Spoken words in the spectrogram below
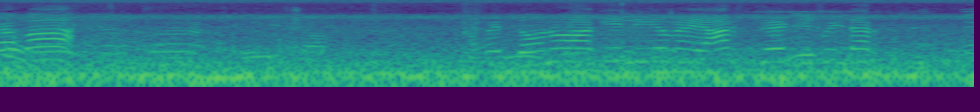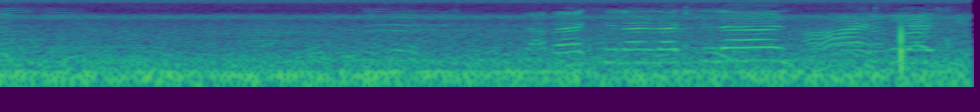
शाबाश दोनों आगे लिए मैं यार स्ट्रेट फील्डर एक्सीलेंट एक्सीलेंट हाँ ऐसी आएगी।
